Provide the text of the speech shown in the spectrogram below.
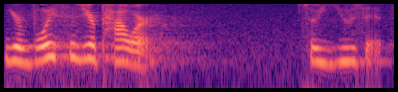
Your voice is your power, so use it.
